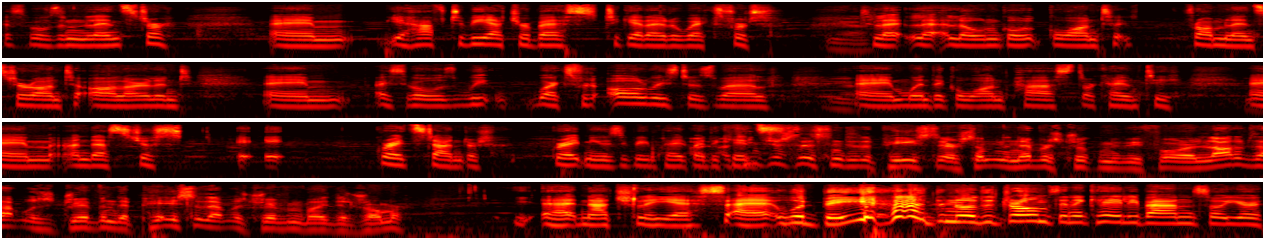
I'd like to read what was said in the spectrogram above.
I suppose, in Leinster. Um, you have to be at your best to get out of Wexford, to let, let alone go go on to from Leinster on to All Ireland. Um, I suppose we, Wexford always does well um, when they go on past their county, um, and that's just i i great standard, great music being played by the I kids. just listening to the piece there, something that never struck me before. A lot of that was driven, the pace of that was driven by the drummer. Uh, naturally, yes, uh, it would be. no, the drums in a Céilí band, so your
